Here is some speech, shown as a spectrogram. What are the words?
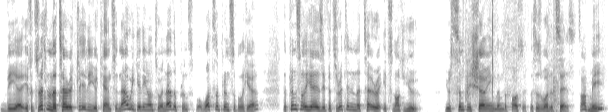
the, uh, if it's written in the Torah clearly, you can. So now we're getting on to another principle. What's the principle here? The principle here is if it's written in the Torah, it's not you. You're simply showing them the posuk. This is what it says. It's not me.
